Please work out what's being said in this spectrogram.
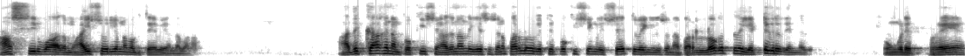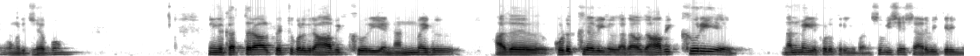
ஆசீர்வாதம் ஐஸ்வர்யம் நமக்கு தேவை அல்லவா? அதுக்காக நம் பொக்கிஷம் அதனால இயேசு சொன்ன பரலோகத்தை பொக்கிஷங்களை சேர்த்து வைங்கன்னு சொன்னால் பரலோகத்தில் எட்டுகிறது என்னது? உங்களுடைய ப்ரேயர் உங்களுடைய ஜெபம். நீங்கள் கர்த்தரால் பெற்றுக்கொள்கிற ஆவிக்குரிய நன்மைகள் அது கொடுக்கிறவைகள் அதாவது ஆவிக்குரிய நன்மைகளை கொடுக்குறீங்க பாருங்க. சுவிசேஷம் அறிவிக்கிறீங்க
